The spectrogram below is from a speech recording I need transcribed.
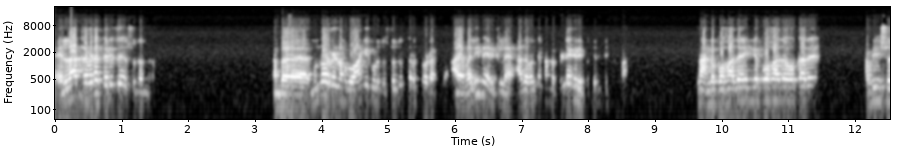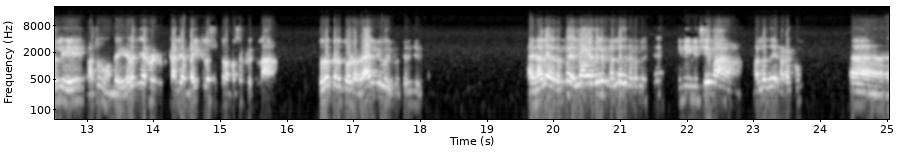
எல்லாற்றை விட பெரிது சுதந்திரம். நம்ம முன்னோர்கள் நமக்கு வாங்கி கொடுத்த சுதந்திரத்தோட வலிமை இருக்குல்ல அதை வந்து நம்ம பிள்ளைகள் இப்ப தெரிஞ்சுட்டு இருப்பாங்க. அங்க போகாத இங்க போகாத உட்காரு அப்படின்னு சொல்லி அதுவும் அந்த இளைஞர்கள் இருக்கா இல்லையா பைக்ல சுத்துற பசங்களுக்கு எல்லாம் சுதந்திரத்தோட வேல்யூ இப்ப தெரிஞ்சிருக்கும். அதனால ரொம்ப எல்லா வகையிலும் நல்லது நடந்திருக்கு. இனி நிச்சயமா நல்லதே நடக்கும். ஆஹ்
